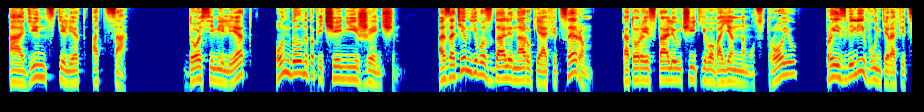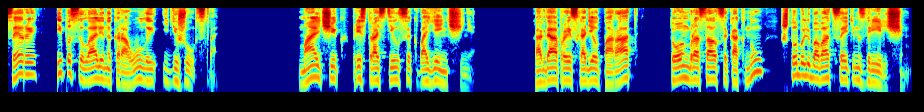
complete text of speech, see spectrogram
а 11 лет отца. До семи лет он был на попечении женщин, а затем его сдали на руки офицерам, которые стали учить его военному строю, произвели в унтер-офицеры и посылали на караулы и дежурства. Мальчик пристрастился к военщине. Когда происходил парад, то он бросался к окну, чтобы любоваться этим зрелищем.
